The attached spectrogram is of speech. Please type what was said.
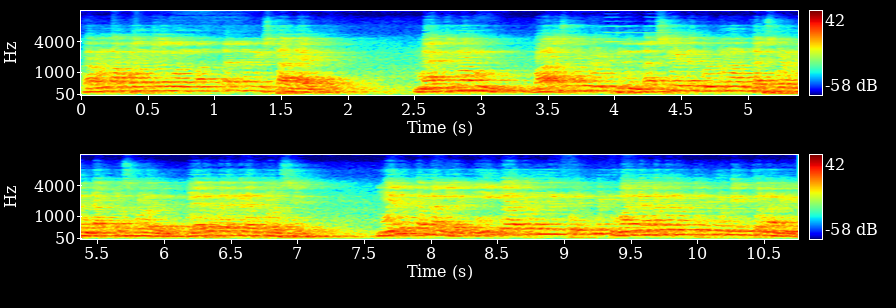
ಕರೋನಾ ಬಂದು ಒಂದು ಮಂತಲ್ಲಿ ನನಗೆ ಸ್ಟಾರ್ಟ್ ಆಯಿತು. ಮ್ಯಾಕ್ಸಿಮಮ್ ಭಾಳಷ್ಟು ದುಡ್ಡು ಲಕ್ಷ ಗಂಟೆ ದುಡ್ಡು ನಾನು ಖರ್ಚು ಡಾಕ್ಟರ್ಸ್ಗಳಲ್ಲಿ ಬೇರೆ ಬೇರೆ ಕಡೆ ತೋರಿಸಿ. ಏನು ಕಮ್ಮಲ್ಲ ಈಗ ಅದನ್ನು ಟ್ರೀಟ್ಮೆಂಟ್ ಮೊನ್ನೆ ಮೊನ್ನೆ ಟ್ರೀಟ್ಮೆಂಟ್ ಇತ್ತು ನನಗೆ.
